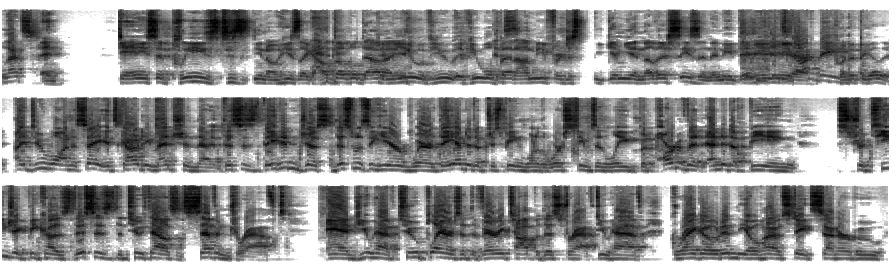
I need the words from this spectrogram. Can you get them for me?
Well, that's And Danny said, "Please, just you know." He's like, "I'll double down on you if you if you will bet on me for just give me another season." And he did. Gotta be- put it together. I do want to say it's got to be mentioned that this is they didn't just this was a year where they ended up just being one of the worst teams in the league, but part of it ended up being strategic because this is the 2007 draft. And you have two players at the very top of this draft. You have Greg Oden, the Ohio State center, who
